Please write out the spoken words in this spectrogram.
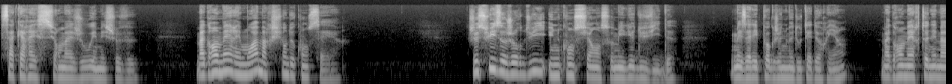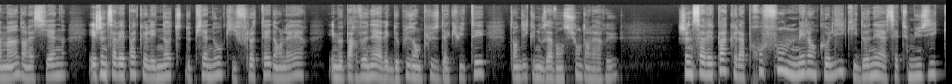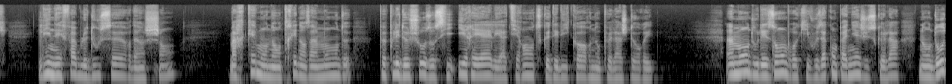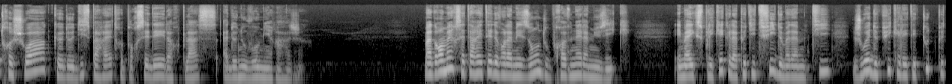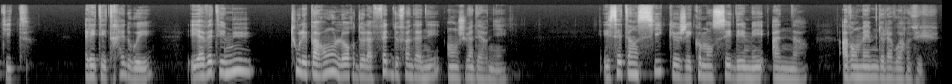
sa caresse sur ma joue et mes cheveux. Ma grand-mère et moi marchions de concert. Je suis aujourd'hui une conscience au milieu du vide, mais à l'époque je ne me doutais de rien. Ma grand-mère tenait ma main dans la sienne, et je ne savais pas que les notes de piano qui flottaient dans l'air et me parvenaient avec de plus en plus d'acuité, tandis que nous avancions dans la rue, je ne savais pas que la profonde mélancolie qui donnait à cette musique l'ineffable douceur d'un chant marquait mon entrée dans un monde peuplé de choses aussi irréelles et attirantes que des licornes au pelage doré un monde où les ombres qui vous accompagnaient jusque-là n'ont d'autre choix que de disparaître pour céder leur place à de nouveaux mirages. Ma grand-mère s'est arrêtée devant la maison d'où provenait la musique, et m'a expliqué que la petite fille de Madame T jouait depuis qu'elle était toute petite. Elle était très douée et avait ému tous les parents lors de la fête de fin d'année en juin dernier. Et c'est ainsi que j'ai commencé d'aimer Anna, avant même de l'avoir vue.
